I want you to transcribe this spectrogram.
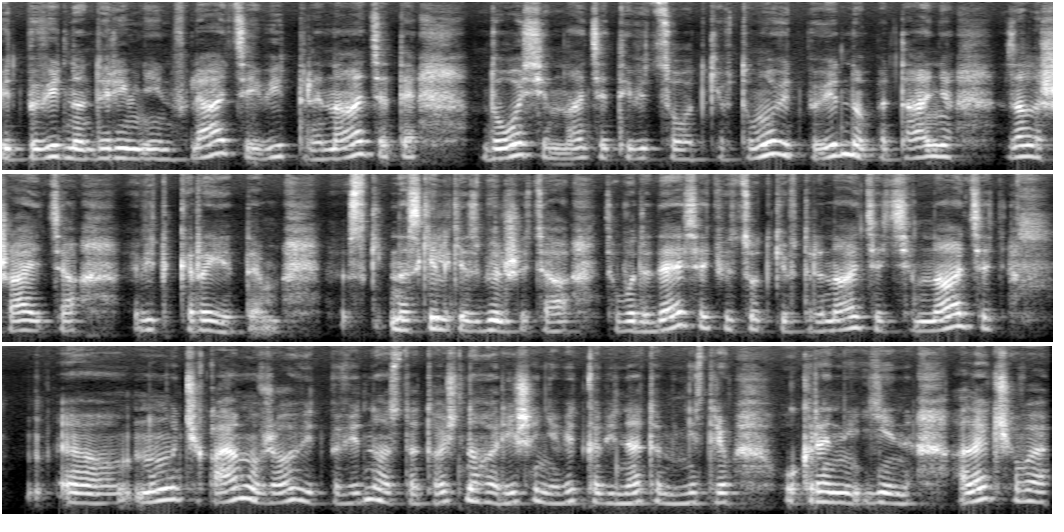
відповідно до рівня інфляції від 13 до 17%. Тому відповідно питання залишається відкритим. Наскільки збільшиться, це буде 10%, 13, 17%. Е, Ну, чекаємо вже відповідно остаточного рішення від Кабінету міністрів України. Але якщо ви е,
